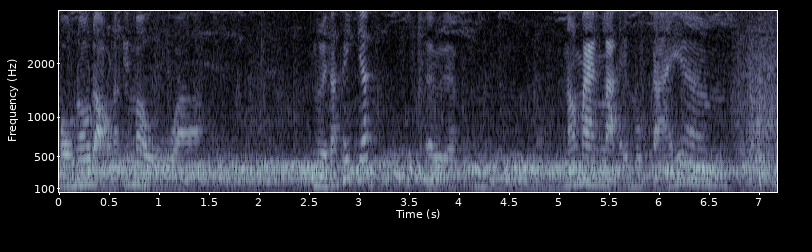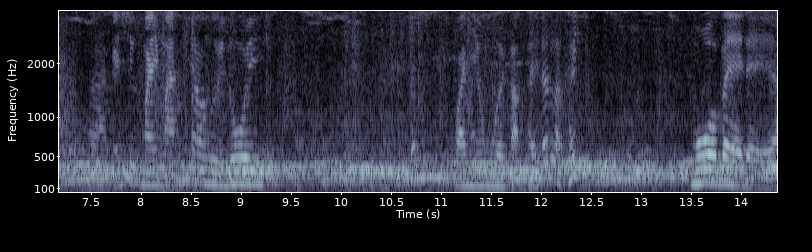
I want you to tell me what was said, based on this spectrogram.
Màu nâu đỏ là cái màu à, người ta thích nhất. Ờ, nó mang lại một cái à, à, cái sự may mắn cho người nuôi. Và nhiều người cảm thấy rất là thích. Mua về để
